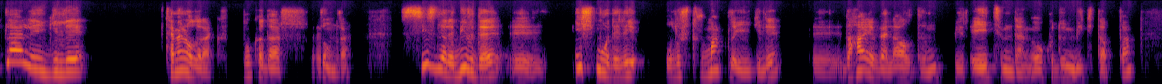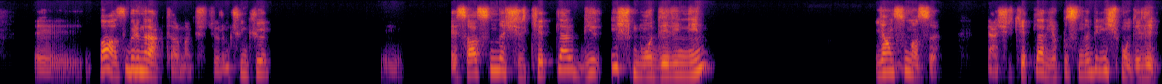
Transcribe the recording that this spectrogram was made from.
şirketlerle ilgili temel olarak bu kadar sonra sizlere bir de e, iş modeli oluşturmakla ilgili e, daha evvel aldığım bir eğitimden ve okuduğum bir kitaptan e, bazı bölümler aktarmak istiyorum. Çünkü e, esasında şirketler bir iş modelinin yansıması. Yani şirketler yapısında bir iş modeli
